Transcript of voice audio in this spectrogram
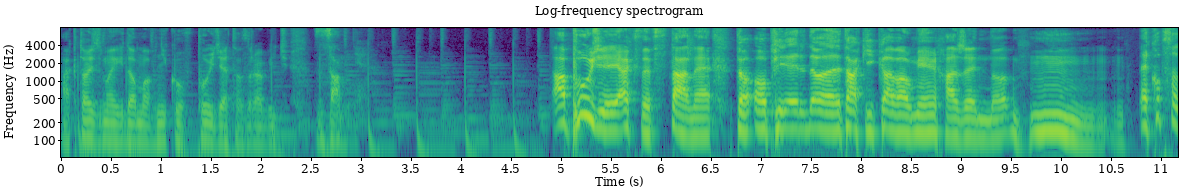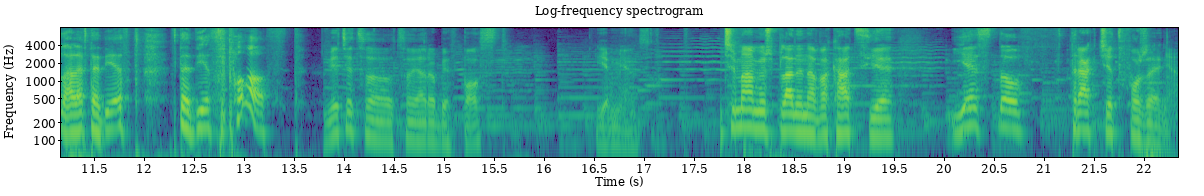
a ktoś z moich domowników pójdzie to zrobić za mnie. A później, jak se wstanę, to opierdolę taki kawał mięcha, że no... Mm. E, Kupson, ale wtedy jest... wtedy jest post. Wiecie, co, co ja robię w post? Jem mięso. Czy mam już plany na wakacje? Jest to w trakcie tworzenia.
